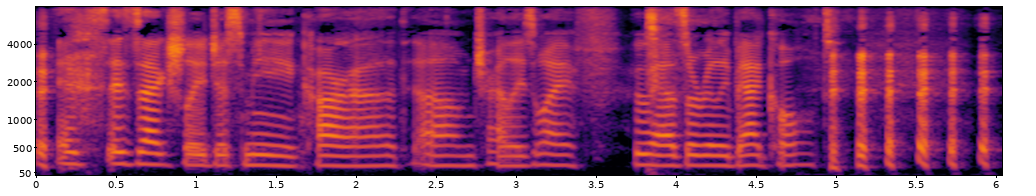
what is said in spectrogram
it's it's actually just me, Kara, um, Charlie's wife, who has a really bad cold.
